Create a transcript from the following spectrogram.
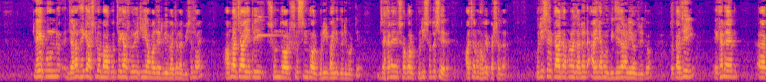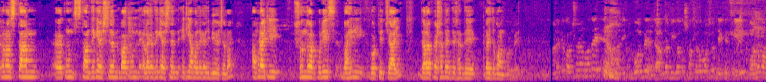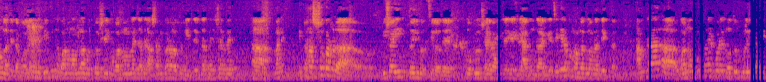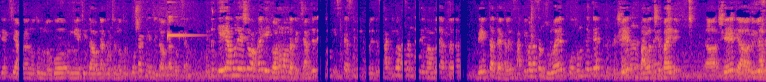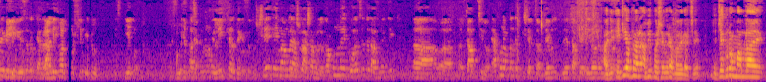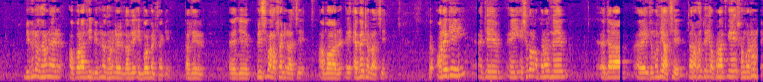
কে কোন জেলা থেকে আসলো বা কোথেকে আসলো, এটি আমাদের বিবেচনার বিষয় নয়। আমরা চাই এটি সুন্দর, সুশৃঙ্খল পুলিশ বাহিনী তৈরি করতে, যেখানে সকল পুলিশ সদস্যের আচরণ হবে পেশাদার। পুলিশের কাজ আপনারা জানেন, আইন এবং বিধি দ্বারা নিয়ন্ত্রিত। তো কাজেই এখানে কোনো স্থান কোন স্থান থেকে আসছেন বা কোন এলাকা থেকে আসছেন এটি আমাদের কাছে বিবেচনা আমরা এটি সুন্দর পুলিশ বাহিনী গড়তে চাই, যারা পেশাদারিত্বের সাথে দায়িত্ব পালন করবে। বলবেন যে আমরা বিগত সতেরো বছর দেখেছি গণমামলা যেটা বলে বিভিন্ন গণমামলা হতো, সেই গণমামলায় যাদের আসামি করা হতো, নির্দেশদাতা হিসাবে মানে একটু হাস্যকর তৈরি হচ্ছিল যে ফখরুল সাহেব অনেক জায়গায় গিয়ে আগুন দেওয়া এরকম মামলাগুলো আমরা দেখতাম। আমরা গণঅভ্যুত্থানের পরে নতুন পুলিশ বাহিনী দেখছি আপনারা নতুন লোগো নিয়ে চিন্তা ভাবনা করছেন নতুন পোশাক নিয়ে চিন্তা ভাবনা করছেন কিন্তু এই আমলে এসেও আমরা এই গণমামলা দেখছি। আমি যদি স্পেসিফিক যে সাকিব হাসান যে মামলায় আপনারা গ্রেপ্তার দেখালেন। সাকিব আল হাসান জুলাইয়ের প্রথম থেকে সে বাংলাদেশের বাইরে। সে ইউএসএ ইউএসএ তো কানাডা লিগ খেলতে গেছে। তো সে এই মামলায় আসলে আসামি হলো। তখন নাই বলেছে যে রাজনৈতিক চাপ ছিল। এখন আপনাদের কিসের চাপ? যে যে চাপে এই ধরনের এটি আপনার আমি পরিষ্কার করি আপনাদের কাছে যে যে কোনো মামলায় বিভিন্ন ধরনের অপরাধী বিভিন্ন ধরনের তাদের ইনভলভমেন্ট থাকে। তাদের যে প্রিন্সিপাল অফেন্ডার আছে আবার অ্যাবেটর আছে। অনেকেই যে এই সকল অপরাধে যারা ইতিমধ্যে আছে, তারা হয়তো এই অপরাধকে সংগঠনে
